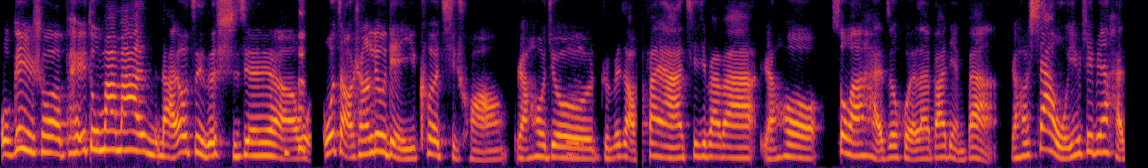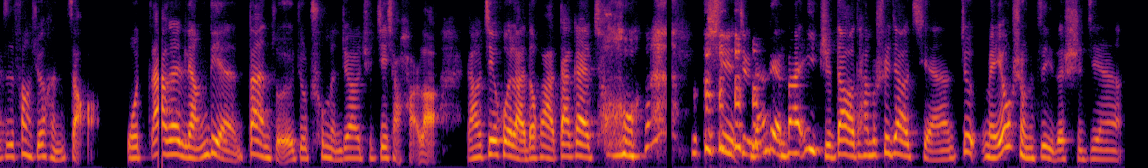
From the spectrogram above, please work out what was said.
我跟你说，陪读妈妈哪有自己的时间呀？我我早上六点一刻起床，然后就准备早饭呀，七七八八，然后送完孩子回来八点半，然后下午因为这边孩子放学很早，我大概两点半左右就出门就要去接小孩了，然后接回来的话，大概从 去就两点半一直到他们睡觉前，就没有什么自己的时间。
